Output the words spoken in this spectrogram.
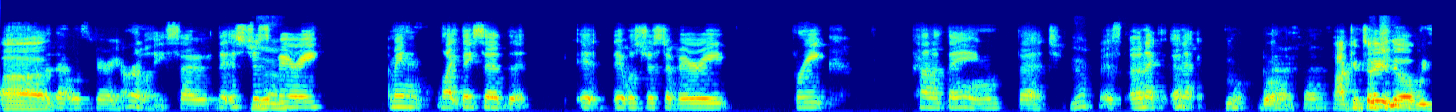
Uh, but that was very early. So it's just yeah. very, I mean, like they said that it, it was just a very freak kind of thing that yeah. is unex- unex- well, I can tell you though, we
